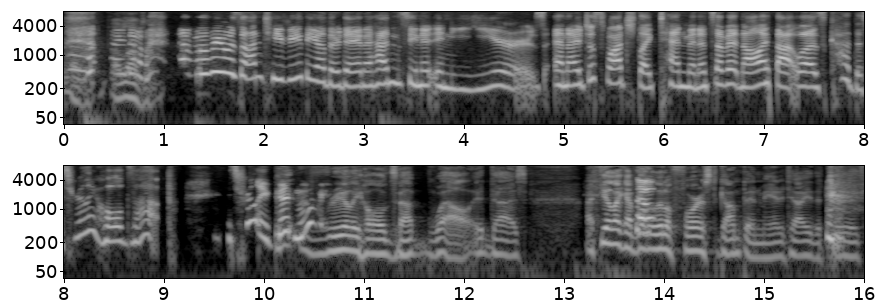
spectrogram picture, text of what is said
I love. I, know. him. That movie was on TV the other day and I hadn't seen it in years. And I just watched like 10 minutes of it and all I thought was, God, this really holds up. It's really a good it movie. really holds up well. It does. I feel like I've got a little Forrest Gump in me, to tell you the truth.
